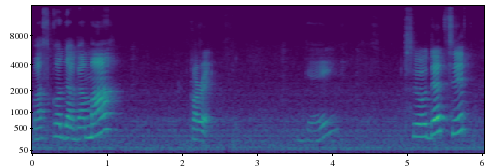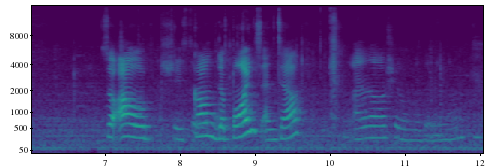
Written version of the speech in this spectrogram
Vasco da Gama. Correct. Okay. So that's it. So I'll She's count the points and tell. I love show me the name.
